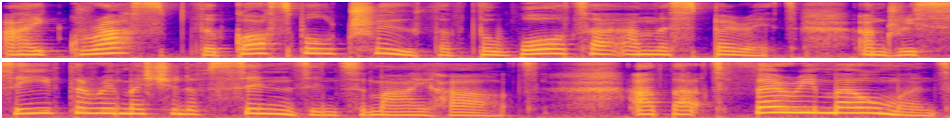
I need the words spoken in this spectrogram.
I grasped the gospel truth of the water and the Spirit and received the remission of sins into my heart. At that very moment,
